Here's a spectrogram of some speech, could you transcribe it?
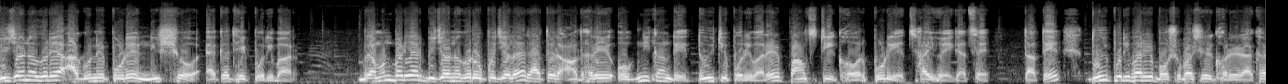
বিজয়নগরে আগুনে পুড়ে নিঃস্ব একাধিক পরিবার। ব্রাহ্মণবাড়িয়ার বিজয়নগর উপজেলায় রাতের আধারে অগ্নিকাণ্ডে দুইটি পরিবারের পাঁচটি ঘর পুড়ে ছাই হয়ে গেছে। তাতে দুই পরিবারের বসবাসের ঘরে রাখা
